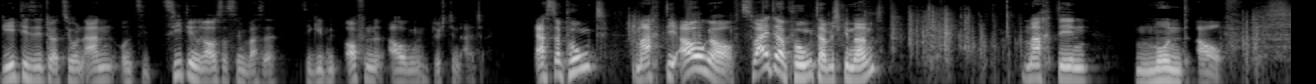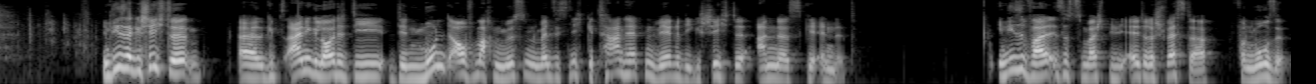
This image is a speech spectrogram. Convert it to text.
geht die Situation an und sie zieht ihn raus aus dem Wasser. Sie geht mit offenen Augen durch den Alltag. Erster Punkt, macht die Augen auf. Zweiter Punkt habe ich genannt, macht den Mund auf. In dieser Geschichte äh, gibt es einige Leute, die den Mund aufmachen müssen und wenn sie es nicht getan hätten, wäre die Geschichte anders geendet. In diesem Fall ist es zum Beispiel die ältere Schwester von Mose.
